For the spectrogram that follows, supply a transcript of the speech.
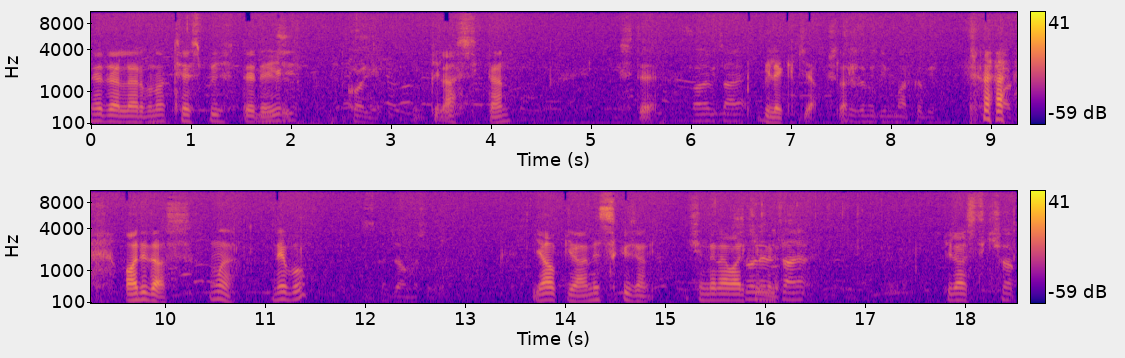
ne derler buna? Tesbih de değil. İnci, kolye. Plastikten işte Sonra bir tane bileklik yapmışlar. çözemediğim marka bir parça. Adidas mı? Ne bu? Sıkınca anlaşılır. Yok ya ne sıkacaksın? İçinde ne var kim Şöyle bir bilir. tane Plastik. çöp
